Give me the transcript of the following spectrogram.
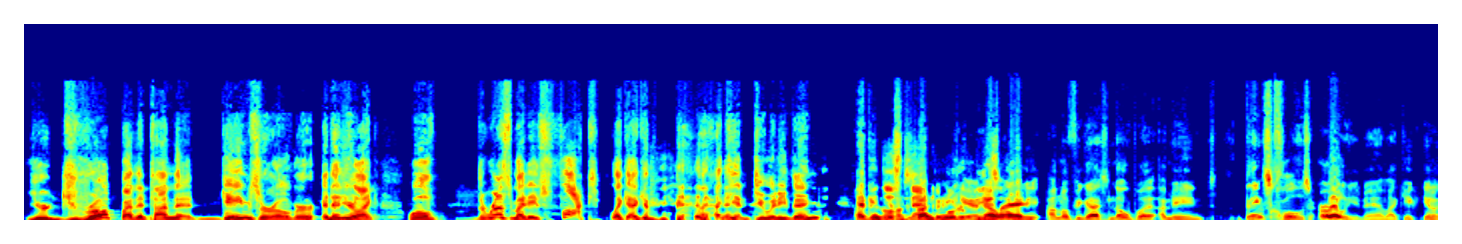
you're drunk by the time that games are over. And then you're like, well, the rest of my day is fucked. Like I can, I can't do anything. I can just Sunday here in LA, I don't know if you guys know, but I mean, things close early, man. Like you, you know,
